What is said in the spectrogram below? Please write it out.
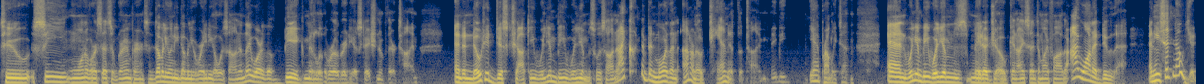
to see one of our sets of grandparents, and WNEW radio was on, and they were the big middle of the road radio station of their time. And a noted disc jockey, William B. Williams, was on. And I couldn't have been more than, I don't know, 10 at the time, maybe, yeah, probably 10. And William B. Williams made a joke, and I said to my father, I want to do that. And he said, No, you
